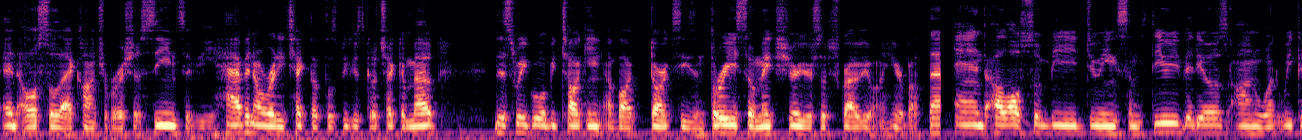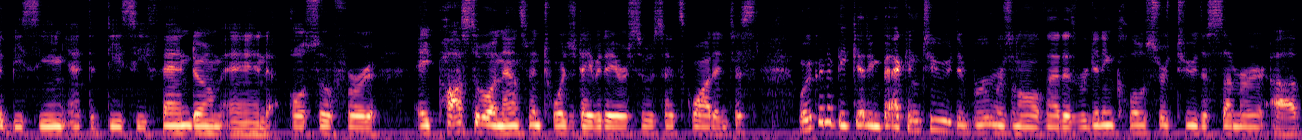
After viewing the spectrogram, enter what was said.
and also that controversial scene. So if you haven't already checked out those videos, go check them out. This week we'll be talking about Dark Season 3, so make sure you're subscribed if you want to hear about that. And I'll also be doing some theory videos on what we could be seeing at the DC fandom and also for a possible announcement towards David Ayer's Suicide Squad and just we're going to be getting back into the rumors and all of that as we're getting closer to the summer of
